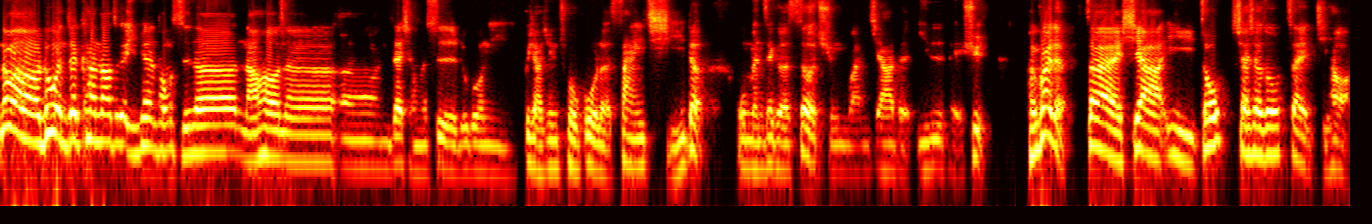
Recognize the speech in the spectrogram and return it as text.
那么，如果你在看到这个影片的同时呢，然后呢，呃，你在想的是，如果你不小心错过了上一期的。我们这个社群玩家的一日培训，很快的，在下一周、下下周在几号啊？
